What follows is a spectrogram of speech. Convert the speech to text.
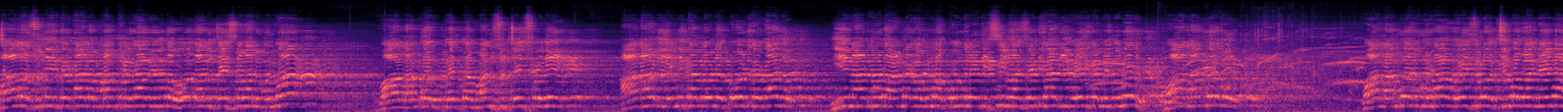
చాలా సుదీర్ఘకాలం మంత్రులుగా వివిధ హోదాలు చేసిన వాళ్ళు ఉన్నా వాళ్ళందరూ పెద్ద మనసు చేసుకొని ఆనాడు ఎన్నికల్లోనే తోడుగా కాదు ఈనాడు కూడా అండగా ఉన్న పొంగులేటి శ్రీనివాస్ రెడ్డి గారు ఈ వేదిక మీద ఉన్నారు. వాళ్ళందరూ వాళ్ళందరూ కూడా వయసులో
